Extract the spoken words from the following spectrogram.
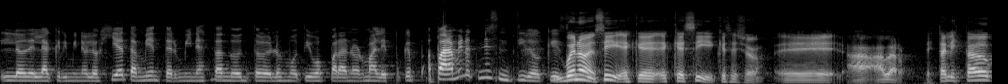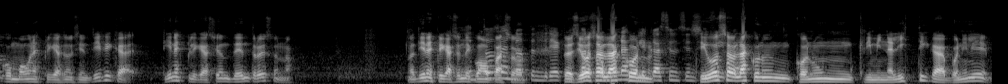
lo de la criminología también termina estando dentro de los motivos paranormales. Porque para mí no tiene sentido que... Bueno, sí, es que, es que sí, qué sé yo. Eh, a, a ver, ¿está listado como una explicación científica? ¿Tiene explicación dentro de eso o no? No tiene explicación de cómo Entonces pasó. no tendría que Pero si vos hablas una con si vos hablas con un con un criminalística, ponele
